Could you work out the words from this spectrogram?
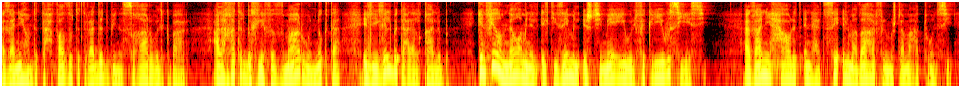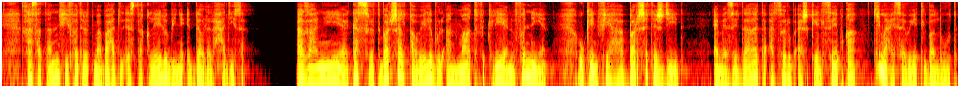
أغانيهم تتحفظ وتتردد بين الصغار والكبار على خاطر بخلاف الضمار والنكتة اللي غلبت على القالب كان فيهم نوع من الالتزام الاجتماعي والفكري والسياسي. أغاني حاولت إنها تسائل مظاهر في المجتمع التونسي خاصة في فترة ما بعد الاستقلال وبناء الدولة الحديثة. أغاني كسرت برشا القوالب والأنماط فكريا وفنيا وكان فيها برشا تجديد أما زادة تأثر بأشكال سابقة كما عيسوية البلوط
